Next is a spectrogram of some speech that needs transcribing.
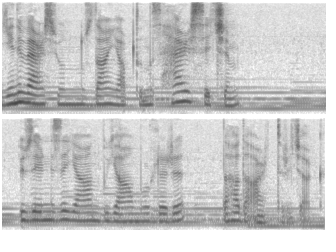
Yeni versiyonunuzdan yaptığınız her seçim üzerinize yağan bu yağmurları daha da arttıracak.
